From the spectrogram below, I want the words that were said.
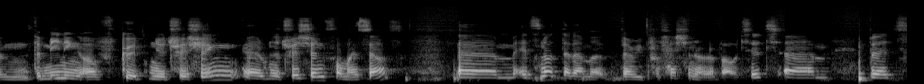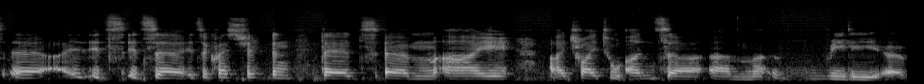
um, the meaning of good nutrition uh, nutrition for myself. Um, it's not that I'm a very professional about it, um, but uh, it's it's a it's a question that um, I I try to answer um, really um,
